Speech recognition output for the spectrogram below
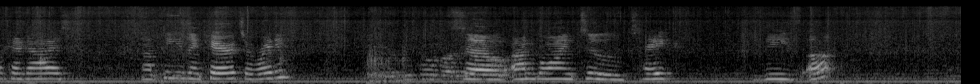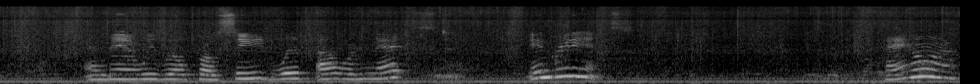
Okay, guys my peas and carrots are ready. So I'm going to take these up and then we will proceed with our next ingredients. Hang on.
